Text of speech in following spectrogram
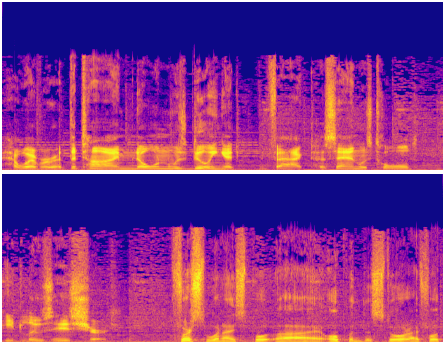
However, at the time, no one was doing it. In fact, Hassan was told he'd lose his shirt. First, when I, uh, opened the store, I thought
